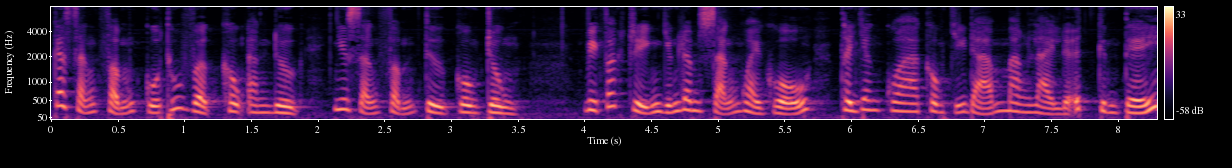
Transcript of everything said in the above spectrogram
các sản phẩm của thú vật không ăn được như sản phẩm từ côn trùng. Việc phát triển những lâm sản ngoài gỗ thời gian qua không chỉ đã mang lại lợi ích kinh tế,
